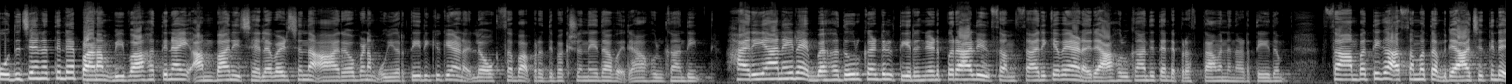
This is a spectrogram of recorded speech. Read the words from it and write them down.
പൊതുജനത്തിന്റെ പണം വിവാഹത്തിനായി അംബാനി ചെലവഴിച്ചെന്ന ആരോപണം ഉയർത്തിയിരിക്കുകയാണ് ലോക്സഭ പ്രതിപക്ഷ നേതാവ് രാഹുൽ ഗാന്ധി. ഹരിയാനയിലെ ബഹദൂർഗഡിൽ തിരഞ്ഞെടുപ്പ് റാലിയിൽ സംസാരിക്കവെയാണ് രാഹുൽ ഗാന്ധി തന്റെ പ്രസ്താവന നടത്തിയത്. സാമ്പത്തിക അസമത്വം രാജ്യത്തിന്റെ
